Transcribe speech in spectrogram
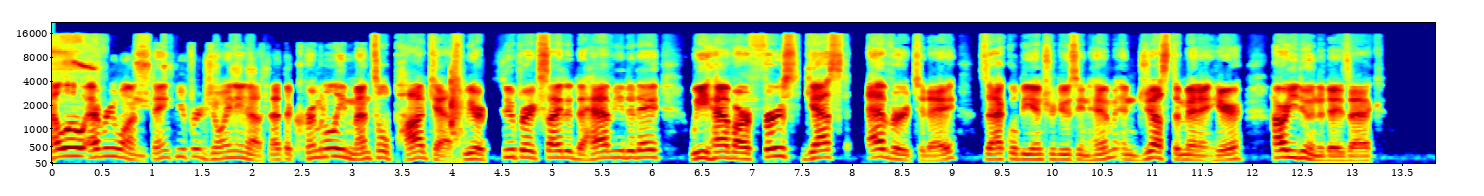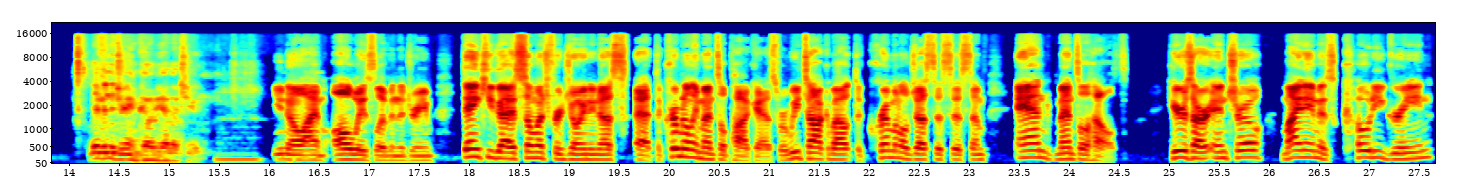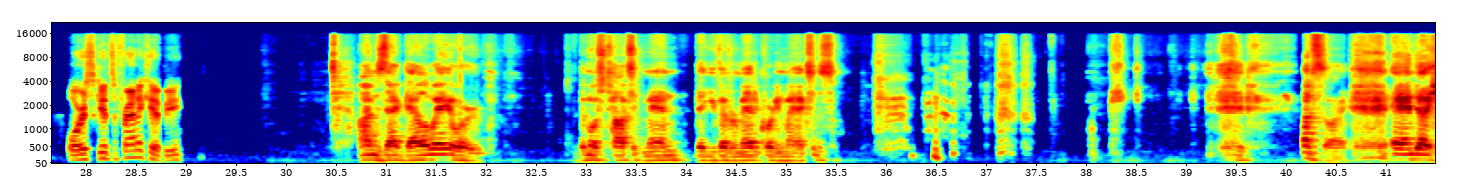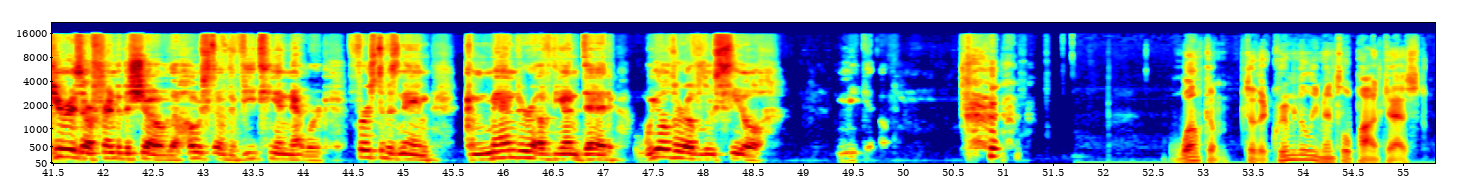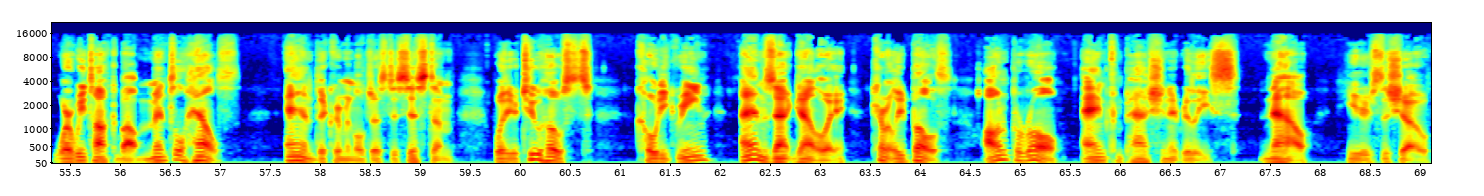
Hello, everyone. Thank you for joining us at the Criminally Mental Podcast. We are super excited to have you today. We have our first guest ever today. Zach will be introducing him in just a minute here. How are you doing today, Zach? Living the dream, Cody. How about you? You know, I'm always living the dream. Thank you guys so much for joining us at the Criminally Mental Podcast, where we talk about the criminal justice system and mental health. Here's our intro. My name is Cody Green, or Schizophrenic Hippie. I'm Zach Galloway, or the most toxic man that you've ever met, according to my exes. I'm sorry. And uh, here is our friend of the show, the host of the VTN network, first of his name, commander of the undead, wielder of Lucille, Miguel. Welcome to the Criminally Mental Podcast, where we talk about mental health and the criminal justice system with your two hosts, Cody Green and Zach Galloway, currently both on parole and compassionate release. Now, here's the show.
